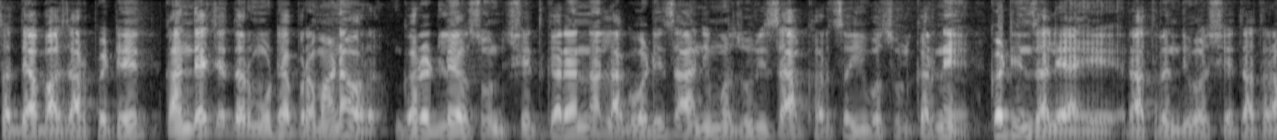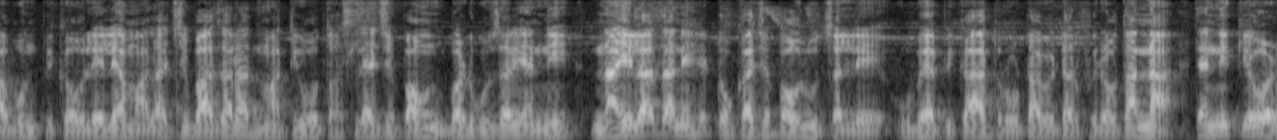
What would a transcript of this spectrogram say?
सध्या आहेत. कांद्याचे दर मोठ्या प्रमाणावर गरडले असून शेतकऱ्यांना लागवडीचा आणि मजुरीचा खर्चही वसूल करणे कठीण झाले आहे. रात्रंदिवस शेतात राबून पिकवलेल्या मालाची बाजारात माती होत असल्याचे पाहून बडगुजर यांनी नाईलाजाने हे टोकाचे पाऊल उचलले. उभ्या पिकात रोटावेटर फिरवताना त्यांनी केवळ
